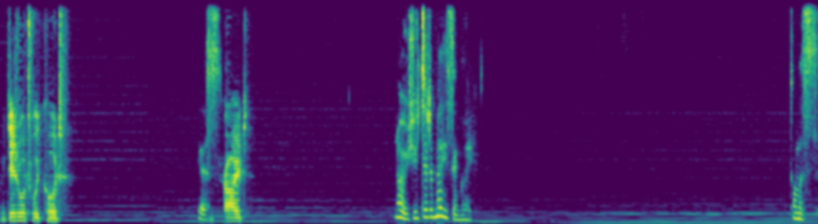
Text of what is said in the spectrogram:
We did what we could. Yes. Tried. No, you did amazingly. Thomas,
